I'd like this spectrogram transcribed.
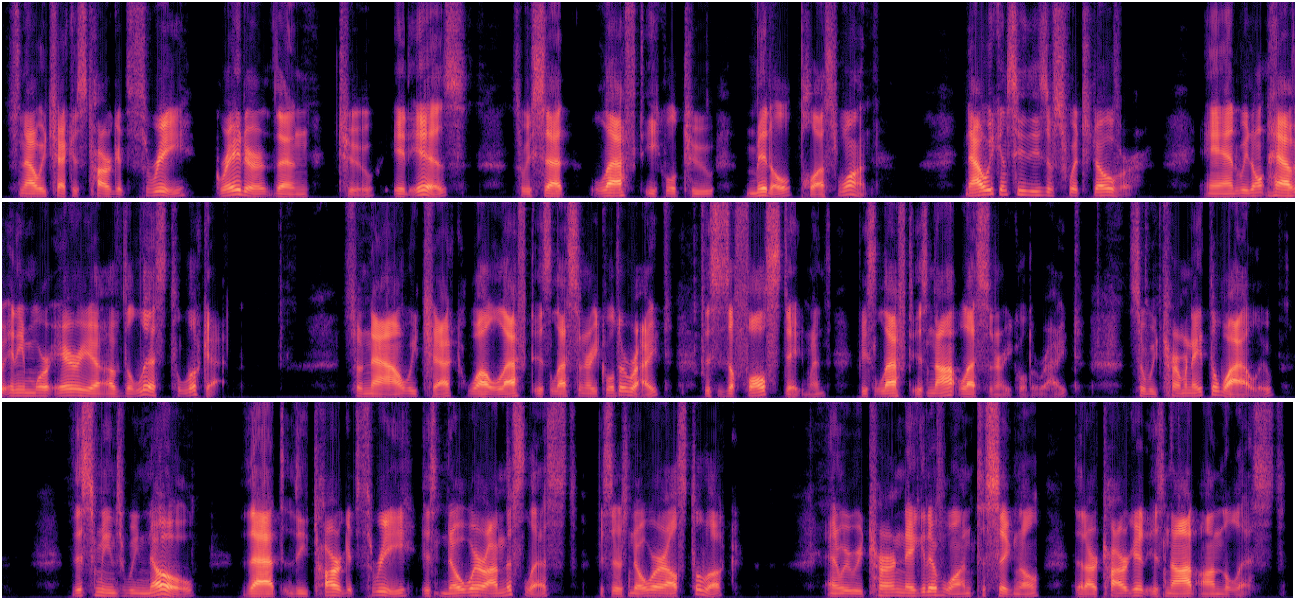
So now we check is target 3 greater than 2? It is. So we set left equal to middle plus 1. Now we can see these have switched over and we don't have any more area of the list to look at. So now we check while left is less than or equal to right. This is a false statement because left is not less than or equal to right. So we terminate the while loop. This means we know that the target 3 is nowhere on this list because there's nowhere else to look. And we return negative 1 to signal that our target is not on the list.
